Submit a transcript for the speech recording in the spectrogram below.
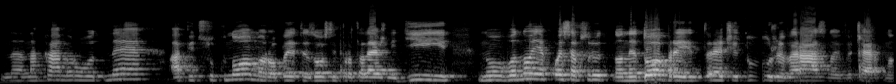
на, на камеру одне, а під сукном робити зовсім протилежні дії. Ну воно якось абсолютно недобре, і, до речі, дуже виразно і вичерпно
